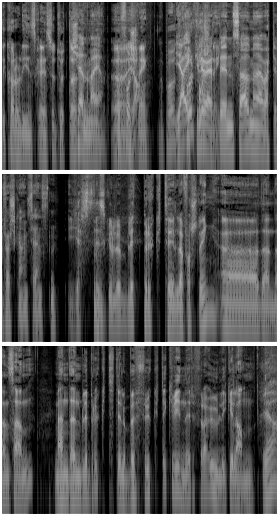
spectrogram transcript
Det karolinska instituttet. Kjenner meg igjen. På forskning. Ja, på, Jeg har ikke ikke levert inn sæd, men jeg har vært i førstegangstjenesten. Yes, De skulle blitt brukt til forskning, den, den sæden. Men den ble brukt til å befrukte kvinner fra ulike land. Ja.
